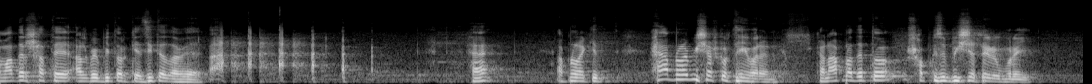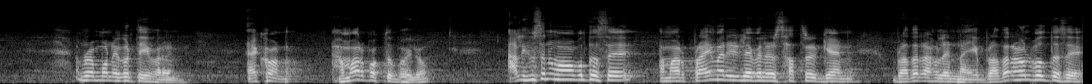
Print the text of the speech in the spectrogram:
আমাদের সাথে আসবে বিতর্কে, জিতে যাবে। হ্যাঁ? আপনারা কি হ্যাঁ আপনারা বিশ্বাস করতেই পারেন, কারণ আপনাদের তো সব কিছু বিশ্বাসের উপরেই। আপনারা মনে করতেই পারেন। এখন আমার বক্তব্য হইল, আলী হোসেন মামা বলতেছে, আমার প্রাইমারি লেভেলের ছাত্রের জ্ঞান ব্রাদার রাহুলের নাই। ব্রাদার রাহুল বলতেছে,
